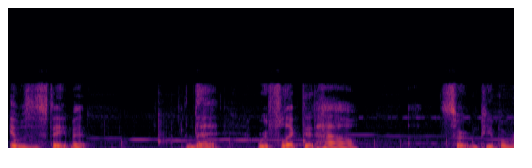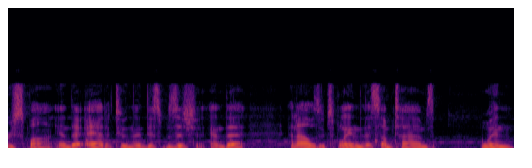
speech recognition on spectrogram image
it was a statement that reflected how certain people respond and their attitude and their disposition, and that, and I was explaining that sometimes when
